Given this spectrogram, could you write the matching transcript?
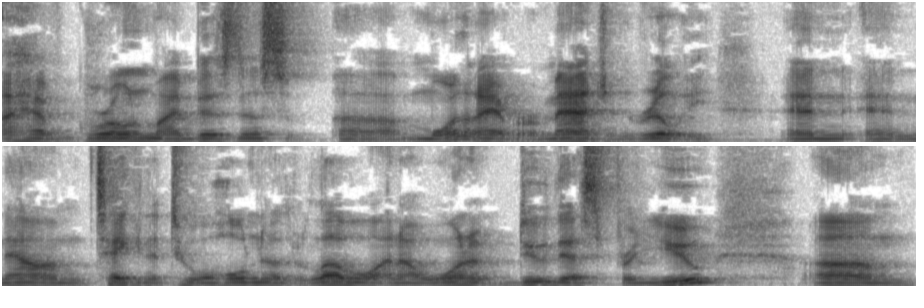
I have grown my business uh, more than I ever imagined, really, and and now I'm taking it to a whole nother level. And I want to do this for you, um,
